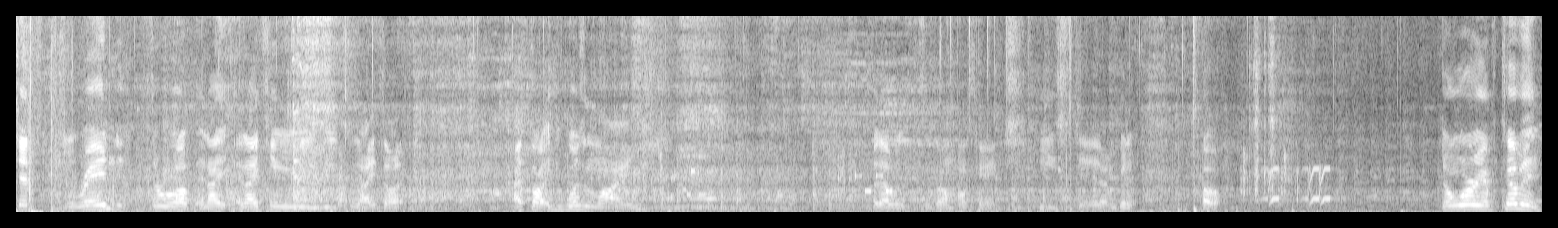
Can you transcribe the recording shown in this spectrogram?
Said red threw up, and I and I came because I thought I thought he wasn't lying. But that was dumb. Okay, he's dead. I'm gonna. Oh. Don't worry, I'm coming.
